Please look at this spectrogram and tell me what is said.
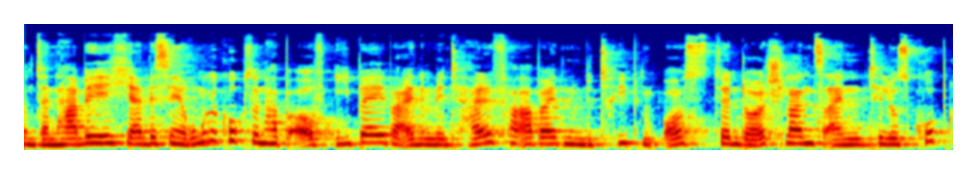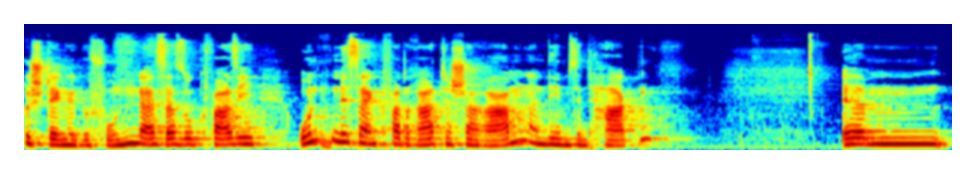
Und dann habe ich ein bisschen rumgeguckt und habe auf Ebay bei einem metallverarbeitenden Betrieb im Osten Deutschlands ein Teleskopgestänge gefunden. Da ist also quasi, unten ist ein quadratischer Rahmen, an dem sind Haken. Ähm,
